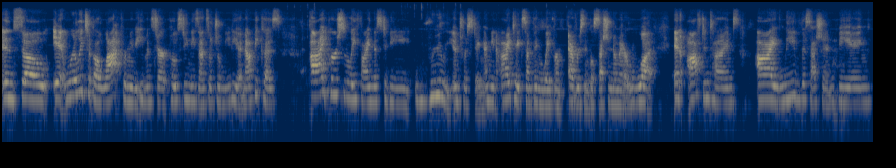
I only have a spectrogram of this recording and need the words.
And so it really took a lot for me to even start posting these on social media, not because I personally find this to be really interesting. I mean, I take something away from every single session, no matter what. And oftentimes I leave the session being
